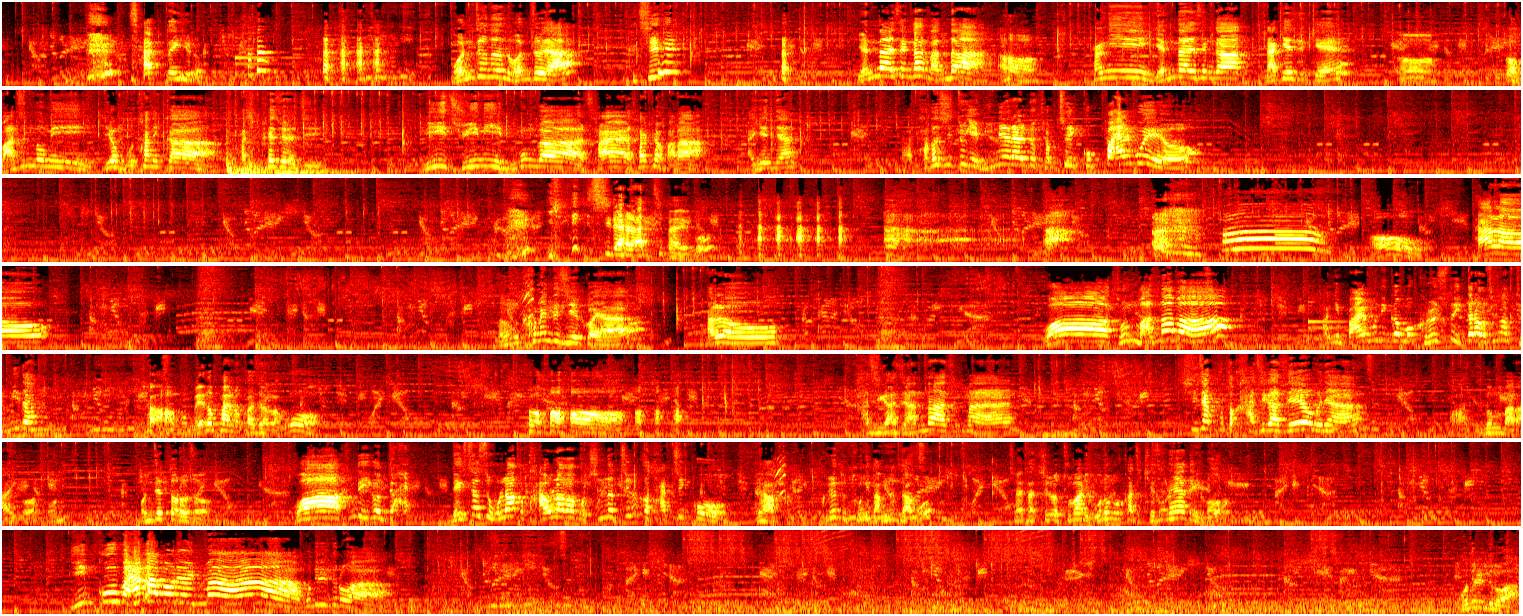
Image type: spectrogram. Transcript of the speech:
짝대기로. 원조는 원조야? 그치? 옛날 생각 난다. 어. 형이 옛날 생각 나게 해줄게. 어. 이거 맞은 놈이 기억 못하니까 다시 패줘야지. 네 주인이 누군가 잘 살펴봐라. 알겠냐? 자, 5시 쪽에 미네랄도 겹쳐있고 빨무예요. 이 지랄 하지 말고. 헬로. 응, 커맨드 지을 거야. 헬로. 와, 돈 많나봐? 하긴 빨무니까 뭐 그럴 수도 있다라고 생각 듭니다. 야, 뭐 매너 파일럿까지 하려고? 가지가지 한다, 정말. 시작부터 가지가지해요, 그냥. 와, 이돈 봐라, 이거. 돈. 언제 떨어져? 와, 근데 이거 나- 넥서스 올라가고 다 올라가고 질러 찍을 거 다 찍고. 야, 그래도 돈이 남는다고? 자, 일단 질러 두 마리 오는 것까지 계산해야 돼, 이거. 입구 막아버려, 임마! 어딜 들어와. 어딜 들어와?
